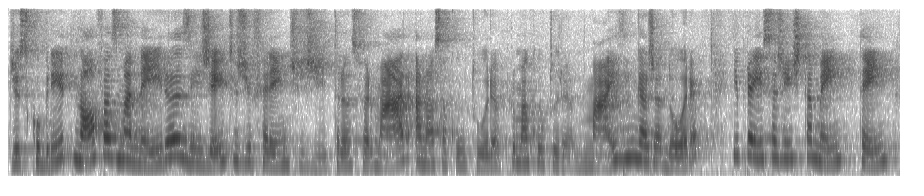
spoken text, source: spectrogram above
descobrir novas maneiras e jeitos diferentes de transformar a nossa cultura para uma cultura mais engajadora e para isso a gente também tem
